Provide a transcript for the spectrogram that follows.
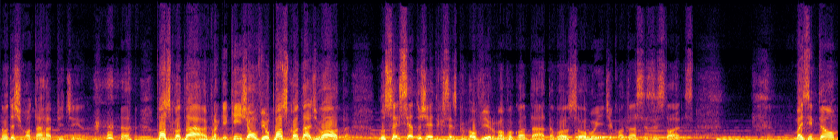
Não, deixa eu contar rapidinho. posso contar? Para quem já ouviu, posso contar de volta? Não sei se é do jeito que vocês ouviram, mas vou contar, tá bom? Eu sou ruim de contar essas histórias. Mas então,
